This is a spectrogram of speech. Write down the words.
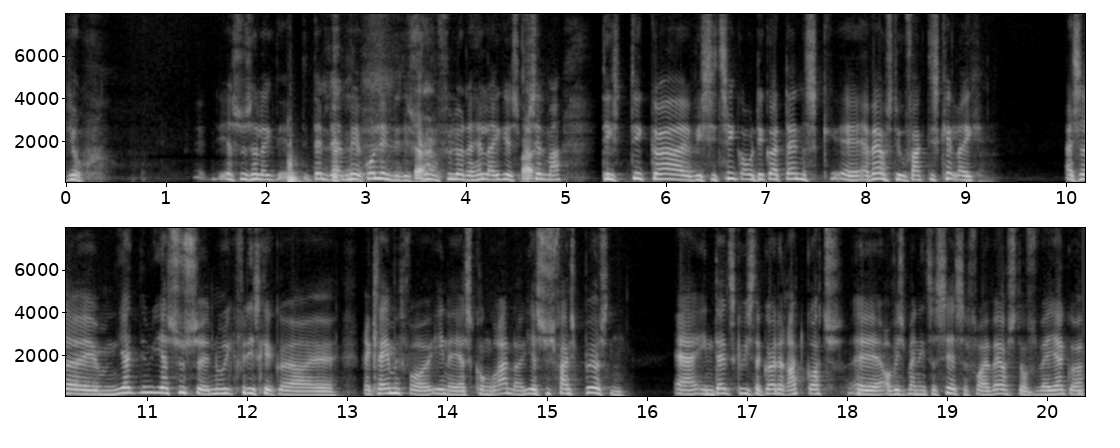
Jo. Jeg synes heller ikke, den der mere grundlæggende diskussion ja. fylder der heller ikke specielt meget. Det, det gør, hvis I tænker over, det gør dansk øh, erhvervsliv faktisk heller ikke. Altså, øh, jeg, jeg synes, øh, nu ikke fordi jeg skal gøre øh, reklame for en af jeres konkurrenter, jeg synes faktisk, børsen er en dansk avis, der gør det ret godt. Øh, og hvis man interesserer sig for erhvervsstof, hvad jeg gør,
